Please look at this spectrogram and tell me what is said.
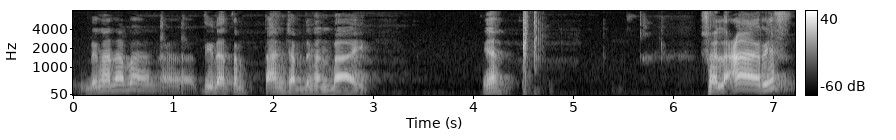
dengan apa? Tidak tertancap dengan baik. Ya. Fal arif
